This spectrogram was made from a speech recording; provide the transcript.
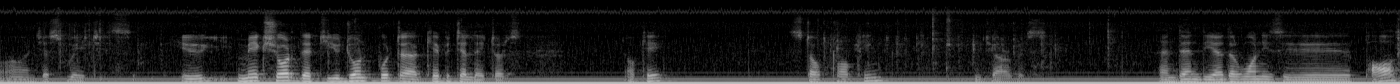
Uh, just wait. You make sure that you don't put uh, capital letters okay? Stop talking. Jarvis. And then the other one is uh, pause.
